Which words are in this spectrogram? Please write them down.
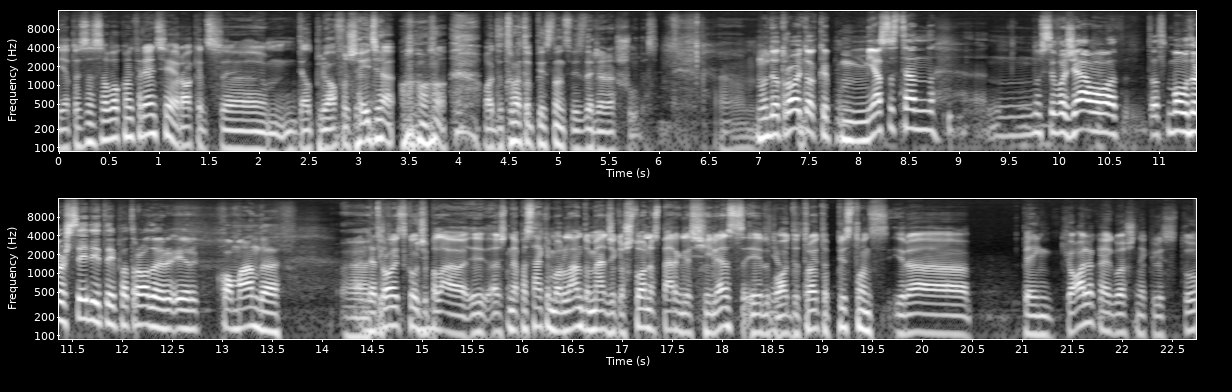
vietose savo konferencijoje, Rockets dėl playoffų žaidžia, o, o Detroito Pistons vis dar yra šūdas. Nu, Detroito kaip miestas ten nusivažiavo, tas Motor City, taip atrodo, ir, ir komanda. Detroit skaudžiai pala, aš nepasakėm, Orlando Magic 8 pergalės šeilės, ir, o Detroito Pistons yra 15, jeigu aš neklistu.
